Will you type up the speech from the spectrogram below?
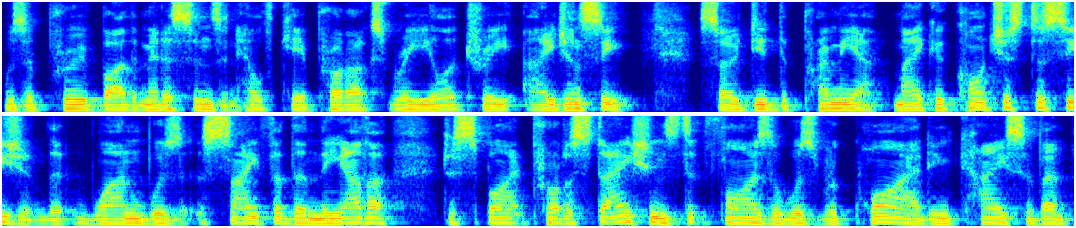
was approved by the Medicines and Healthcare Products Regulatory Agency. So, did the Premier make a conscious decision that one was safer than the other, despite protestations that Pfizer was required in case of an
